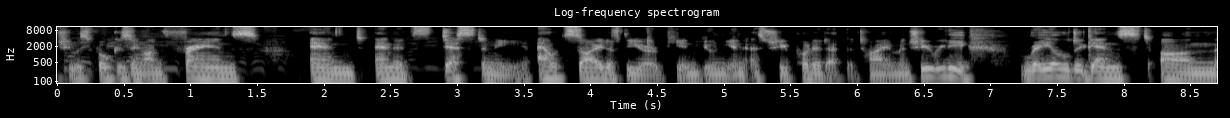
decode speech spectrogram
She was focusing on France, and and its destiny outside of the European Union, as she put it at the time. And she really railed against um,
